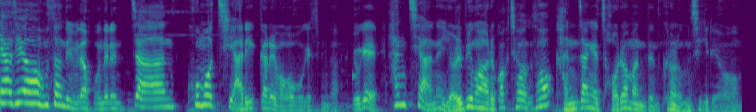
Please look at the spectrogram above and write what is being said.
안녕하세요. 홍사운드입니다. 오늘은 짠 코모치 아리까를 먹어보겠습니다. 요게 한치 안에 열빙어를 꽉 채워서 간장에 절여 만든 그런 음식이래요.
